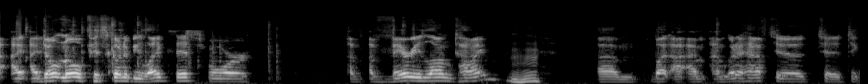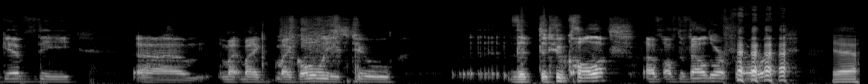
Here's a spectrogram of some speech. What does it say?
I, I don't know if it's going to be like this for a, a very long time. Mm-hmm. Um, but I, I'm I'm going to have to to to give the um, my, my my goalies to uh, the the two call ups of, of the Val-d'Or Foreurs. yeah.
